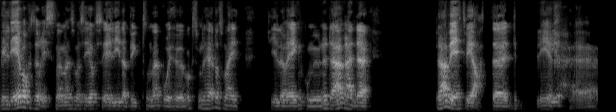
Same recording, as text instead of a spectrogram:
vi lever ikke turisme. Men som jeg sier, så er en liten bygd som jeg bor i Høvåg, som det heter, som er i tidligere egen kommune, der er det Der vet vi at eh, det blir eh,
